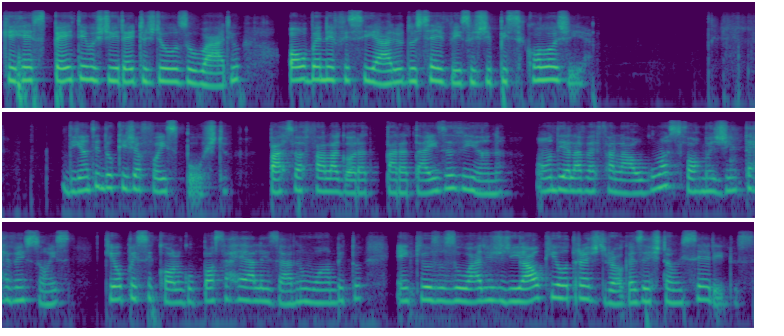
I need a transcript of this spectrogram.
que respeitem os direitos do usuário ou beneficiário dos serviços de psicologia. Diante do que já foi exposto, passo a fala agora para Thaisa Viana, onde ela vai falar algumas formas de intervenções que o psicólogo possa realizar no âmbito em que os usuários de álcool e outras drogas estão inseridos.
